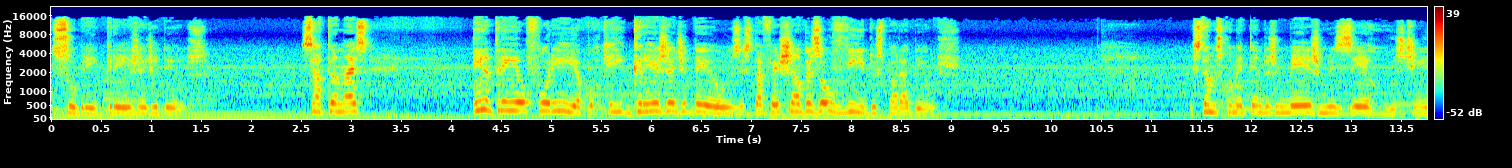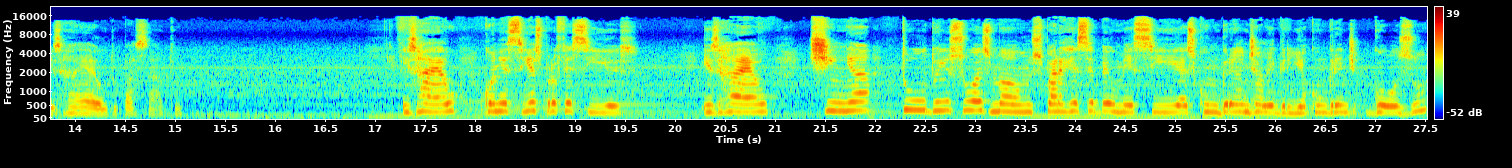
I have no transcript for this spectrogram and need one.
sobre a igreja de Deus. Satanás entra em euforia porque a igreja de Deus está fechando os ouvidos para Deus. Estamos cometendo os mesmos erros de Israel do passado. Israel conhecia as profecias. Israel tinha tudo em suas mãos para receber o Messias com grande alegria, com grande gozo.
